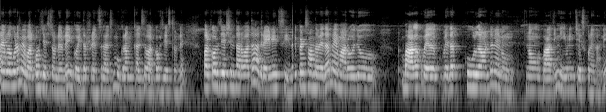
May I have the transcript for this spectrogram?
టైంలో కూడా మేము వర్కౌట్ చేస్తుండే ఇంకో ఇద్దరు ఫ్రెండ్స్ కలిసి ముగ్గురం కలిసి వర్కౌట్ చేస్తుండే. వర్కౌట్ చేసిన తర్వాత అది rainy season depends on the weather మేము ఆ రోజు బాగా వెదర్ కూల్గా ఉంటే నేను నో బాతింగ్ ఈవినింగ్ చేసుకునేదాన్ని.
